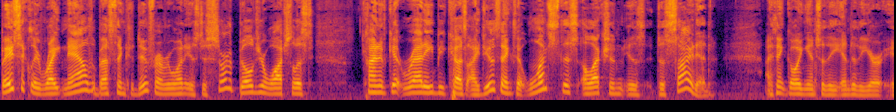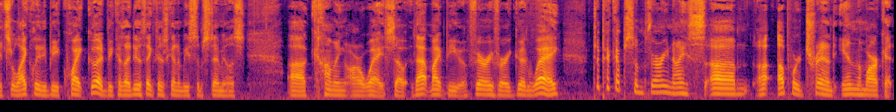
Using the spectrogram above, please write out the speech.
basically, right now, the best thing to do for everyone is to sort of build your watch list, kind of get ready, because I do think that once this election is decided, I think going into the end of the year, it's likely to be quite good because I do think there's going to be some stimulus uh, coming our way. So that might be a very, very good way to pick up some very nice um, uh, upward trend in the market.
